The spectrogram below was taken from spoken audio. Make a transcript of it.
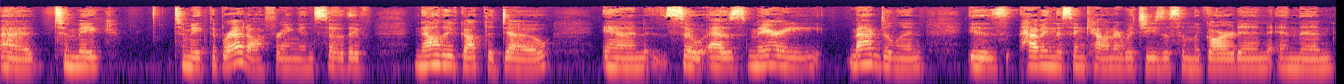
uh, to make to make the bread offering. And so they've now they've got the dough, and so as Mary Magdalene is having this encounter with Jesus in the garden, and then,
